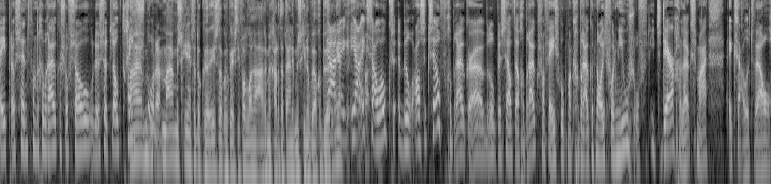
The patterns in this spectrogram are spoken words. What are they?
0,2 procent van de gebruikers of zo. Dus het loopt geen maar, storm. maar misschien heeft het ook, eh, is het ook een kwestie van lange adem en gaat het uiteindelijk misschien ook wel gebeuren. Ja, nee, ja, ik zou ook, ik bedoel, als ik zelf gebruiker, eh, ik bedoel, ik ben zelf wel gebruiker van Facebook, maar ik gebruik het nooit voor nieuws of iets dergelijks. Maar ik zou het wel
